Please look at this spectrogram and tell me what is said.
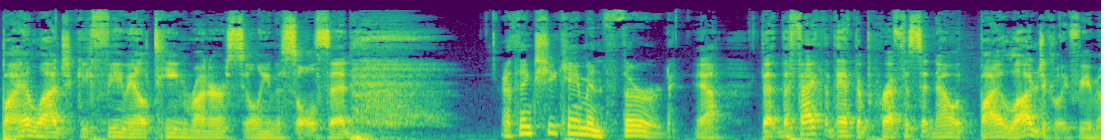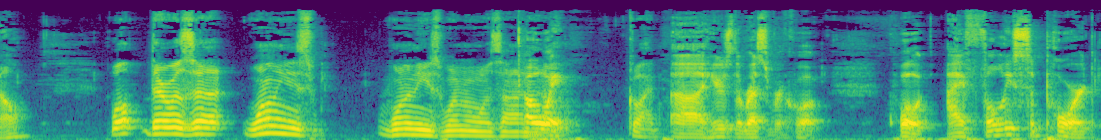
biologically female teen runner, Selina Soul said. I think she came in third. Yeah. The, the fact that they have to preface it now with biologically female. Well, there was a one of these one of these women was on. Oh, wait. Go ahead. Uh, here's the rest of her quote. Quote, I fully support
